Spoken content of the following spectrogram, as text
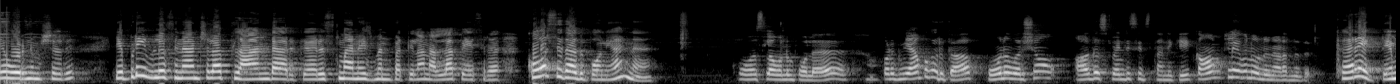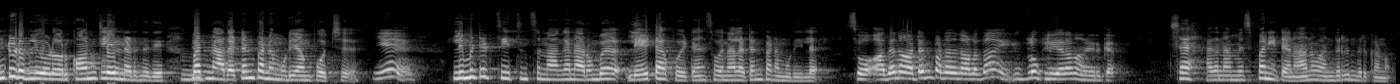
ஏ ஒரு நிமிஷம் இரு. எப்படி இவ்வளோ ஃபினான்ஷியலாக பிளான்டாக இருக்க? ரிஸ்க் மேனேஜ்மெண்ட் பற்றிலாம் நல்லா பேசுகிற கோர்ஸ் ஏதாவது போனியா என்ன? கோர்ஸ்லாம் ஒன்றும் போல. உனக்கு ஞாபகம் இருக்கா? போன வருஷம் ஆகஸ்ட் டுவெண்ட்டி சிக்ஸ் அன்னைக்கு கான்க்ளேவ்னு ஒன்று நடந்தது. கரெக்ட் எம் டூ டபிள்யூட ஒரு கான்க்ளேவ் நடந்தது. பட் நான் அதை அட்டன் பண்ண முடியாமல் போச்சு. ஏன்? லிமிட்டட் சீட்ஸ்னு சொன்னாங்க. நான் ரொம்ப லேட்டாக போயிட்டேன். ஸோ என்னால் அட்டன் பண்ண முடியல. ஸோ அதை நான் அட்டன் பண்ணதுனால தான் இவ்வளோ கிளியராக நான் இருக்கேன். ச்சே அதை நான் மிஸ் பண்ணிட்டேன். நானும் வந்திருந்திருக்கணும்.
